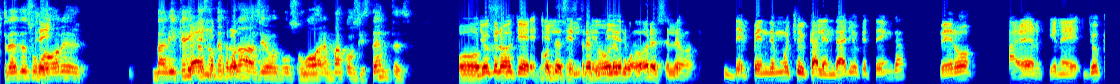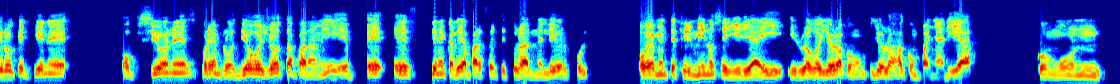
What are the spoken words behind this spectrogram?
Tres de sus jugadores. David Keita esta temporada ha sido sus jugadores más consistentes. Yo creo que el, de sus tres mejores jugadores se le van. Depende mucho el calendario que tenga, pero a ver, tiene, yo creo que tiene opciones, por ejemplo, Diego Jota para mí eh, eh, es, tiene calidad para ser titular en el Liverpool. Obviamente Firmino seguiría ahí y luego yo, lo, yo los acompañaría con un,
